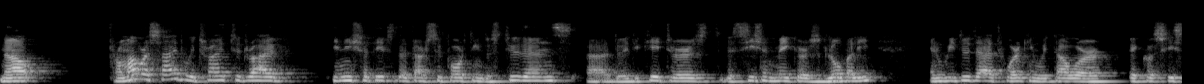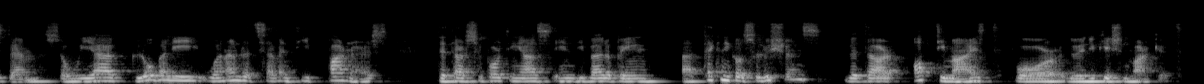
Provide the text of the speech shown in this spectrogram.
Now, from our side, we try to drive initiatives that are supporting the students, uh, the educators, the decision makers globally. And we do that working with our ecosystem. So we have globally 170 partners that are supporting us in developing uh, technical solutions that are optimized for the education market.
